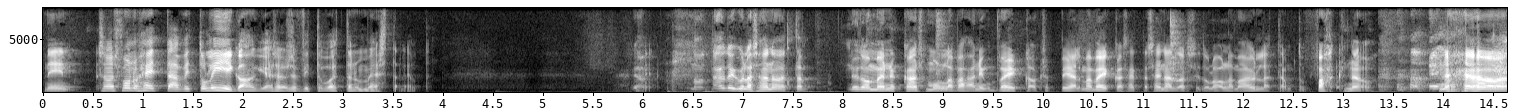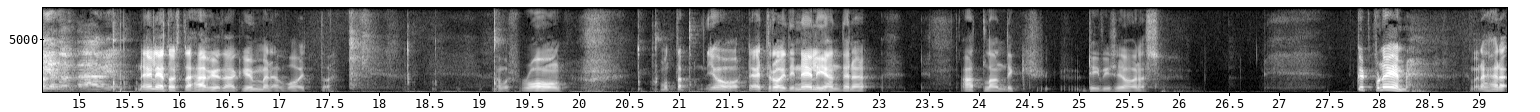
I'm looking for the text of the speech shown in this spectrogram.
niin se olisi voinut heittää vittu liigaankin ja se olisi vittu voittanut mestarilta. No täytyy kyllä sanoa, että nyt on mennyt kans mulla vähän niinku veikkaukset pieleen. Mä veikkasin, että Senatorsi tulee olemaan yllättäen, mutta fuck no. no 14 häviö. 14 häviötä ja 10 voittoa. I was wrong. Mutta joo, Detroitin neljäntenä Atlantic Divisioonassa. Good for them. Hyvä nähdä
